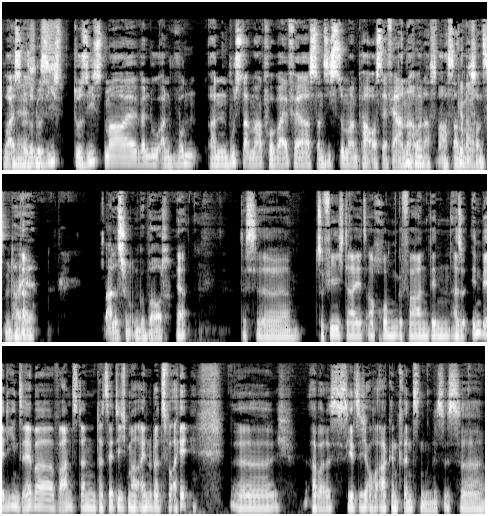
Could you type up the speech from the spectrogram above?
weiß. Nee, also du siehst, du siehst mal, wenn du an, Wun an Wustermark vorbeifährst, dann siehst du mal ein paar aus der Ferne, mhm. aber das war's dann genau. auch sonst mit Heil. Ja. Ist alles schon umgebaut. Ja. Das, äh, so viel ich da jetzt auch rumgefahren bin, also in Berlin selber waren es dann tatsächlich mal ein oder zwei. Äh, ich, aber das zieht sich auch arg an Grenzen. Das ist, äh,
